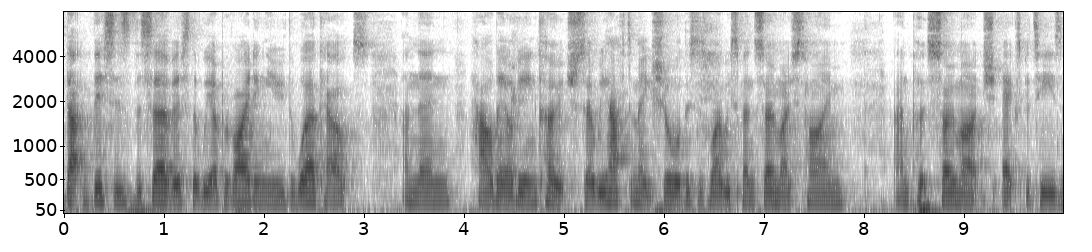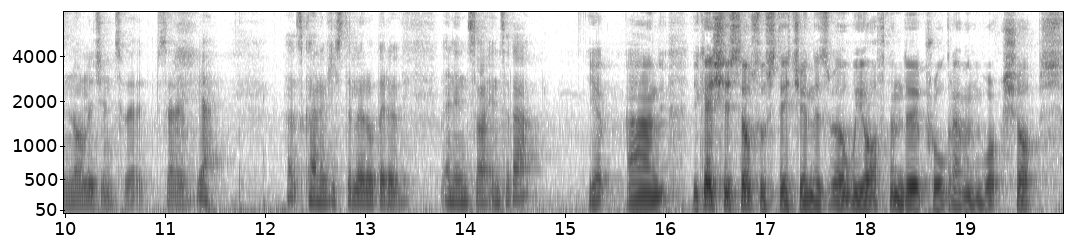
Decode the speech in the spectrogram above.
that this is the service that we are providing you, the workouts, and then how they are being coached. So we have to make sure this is why we spend so much time and put so much expertise and knowledge into it. So yeah, that's kind of just a little bit of an insight into that. Yep, and you guys should also stay tuned as well. We often do programming workshops.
